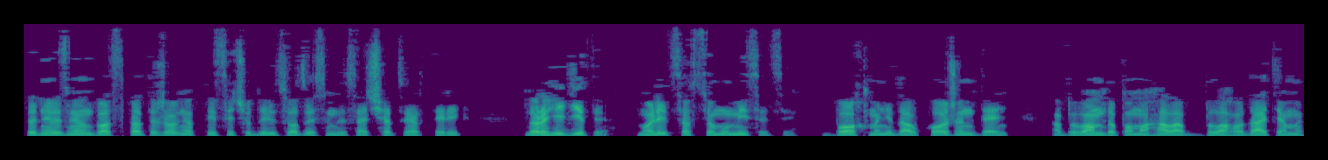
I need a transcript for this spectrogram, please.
Сьогодні візьмемо 25 жовтня 1984 рік. Дорогі діти, моліться в цьому місяці. Бог мені дав кожен день, аби вам допомагала благодатями,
